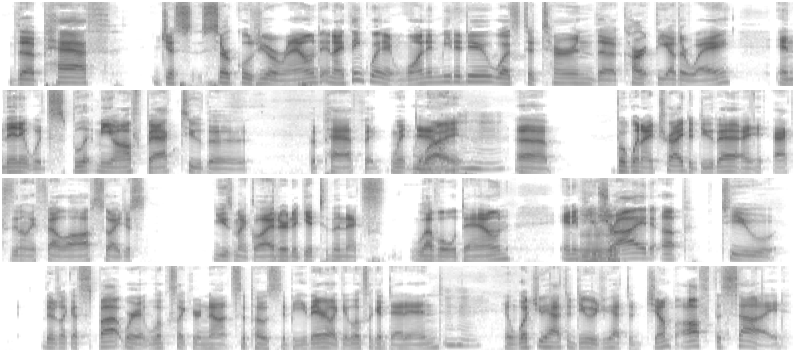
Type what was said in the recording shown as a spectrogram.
the path just circles you around. And I think what it wanted me to do was to turn the cart the other way, and then it would split me off back to the the path that went down. Right. Uh, but when I tried to do that, I accidentally fell off. So I just used my glider to get to the next level down. And if you Mhm. ride up to, there's like a spot where it looks like you're not supposed to be there. Like it looks like a dead end. Mm-hmm. And what you have to do is you have to jump off the side,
